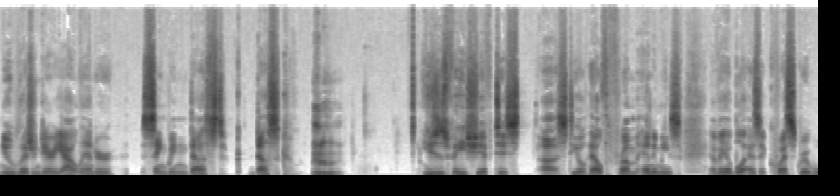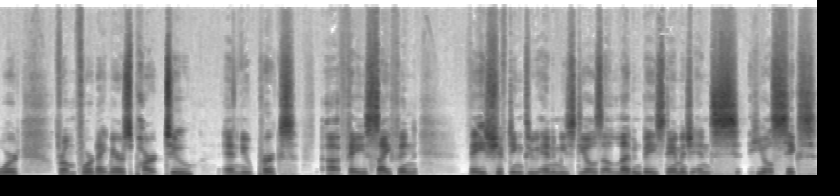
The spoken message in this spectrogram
New legendary Outlander, Sanguine Dust, Dusk, uses phase shift to uh, steal health from enemies, available as a quest reward from Fortnitemares Part 2, and new perks. Uh, phase Siphon Phase shifting through enemies deals 11 base damage and heals 6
